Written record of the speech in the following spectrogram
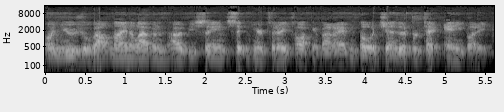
unusual about 9/11, I would be saying, sitting here today talking about. it. I have no agenda to protect anybody.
